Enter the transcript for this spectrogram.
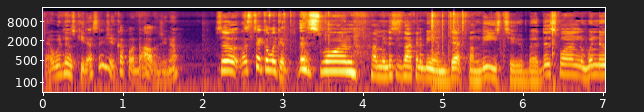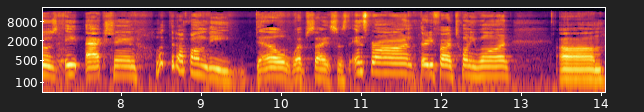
That Windows key, that saves you a couple of dollars, you know? So let's take a look at this one. I mean, this is not going to be in depth on these two, but this one, Windows 8 Action, looked it up on the Dell website. So it's the Inspiron 3521, um,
